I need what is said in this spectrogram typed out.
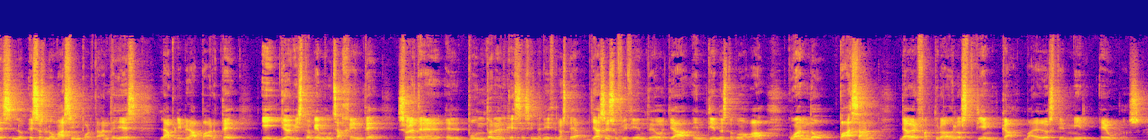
es lo, eso es lo más importante y es la primera parte. Y yo he visto que mucha gente suele tener el punto en el que se sienten y dicen, hostia, ya soy suficiente o ya entiendo esto cómo va, cuando pasan de haber facturado los 100k, ¿vale? Los 100.000 euros.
